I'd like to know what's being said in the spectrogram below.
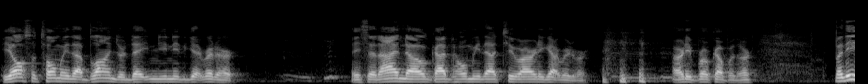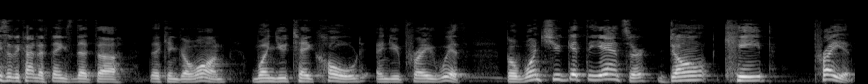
He also told me that blonde you're dating, you need to get rid of her. He said, I know, God told me that too, I already got rid of her. I already broke up with her. But these are the kind of things that, uh, that can go on when you take hold and you pray with. But once you get the answer, don't keep praying.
